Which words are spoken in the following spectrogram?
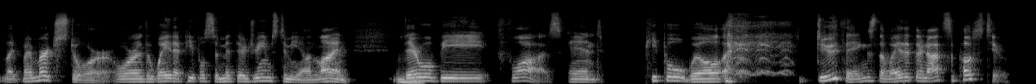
like my merch store or the way that people submit their dreams to me online, mm-hmm. there will be flaws and people will do things the way that they're not supposed to.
